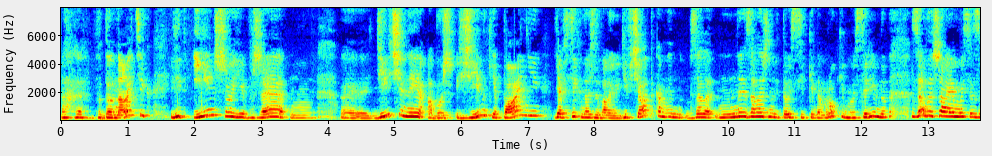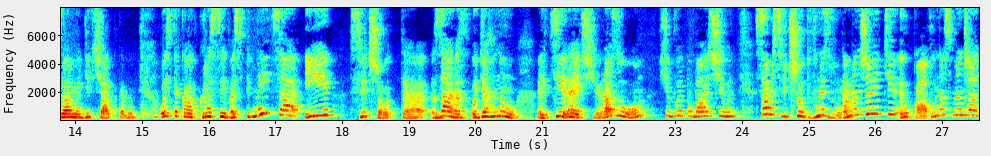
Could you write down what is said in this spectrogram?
е, в донатік від іншої вже е, дівчини або ж жінки, пані. Я всіх називаю дівчатками, незалежно від того, скільки нам років, ми все рівно залишаємося з вами дівчатками. Ось така красива спідниця і світшот. Зараз одягну ці речі разом. Щоб ви побачили. Сам світшот внизу на манжеті, рукав у нас манжет,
